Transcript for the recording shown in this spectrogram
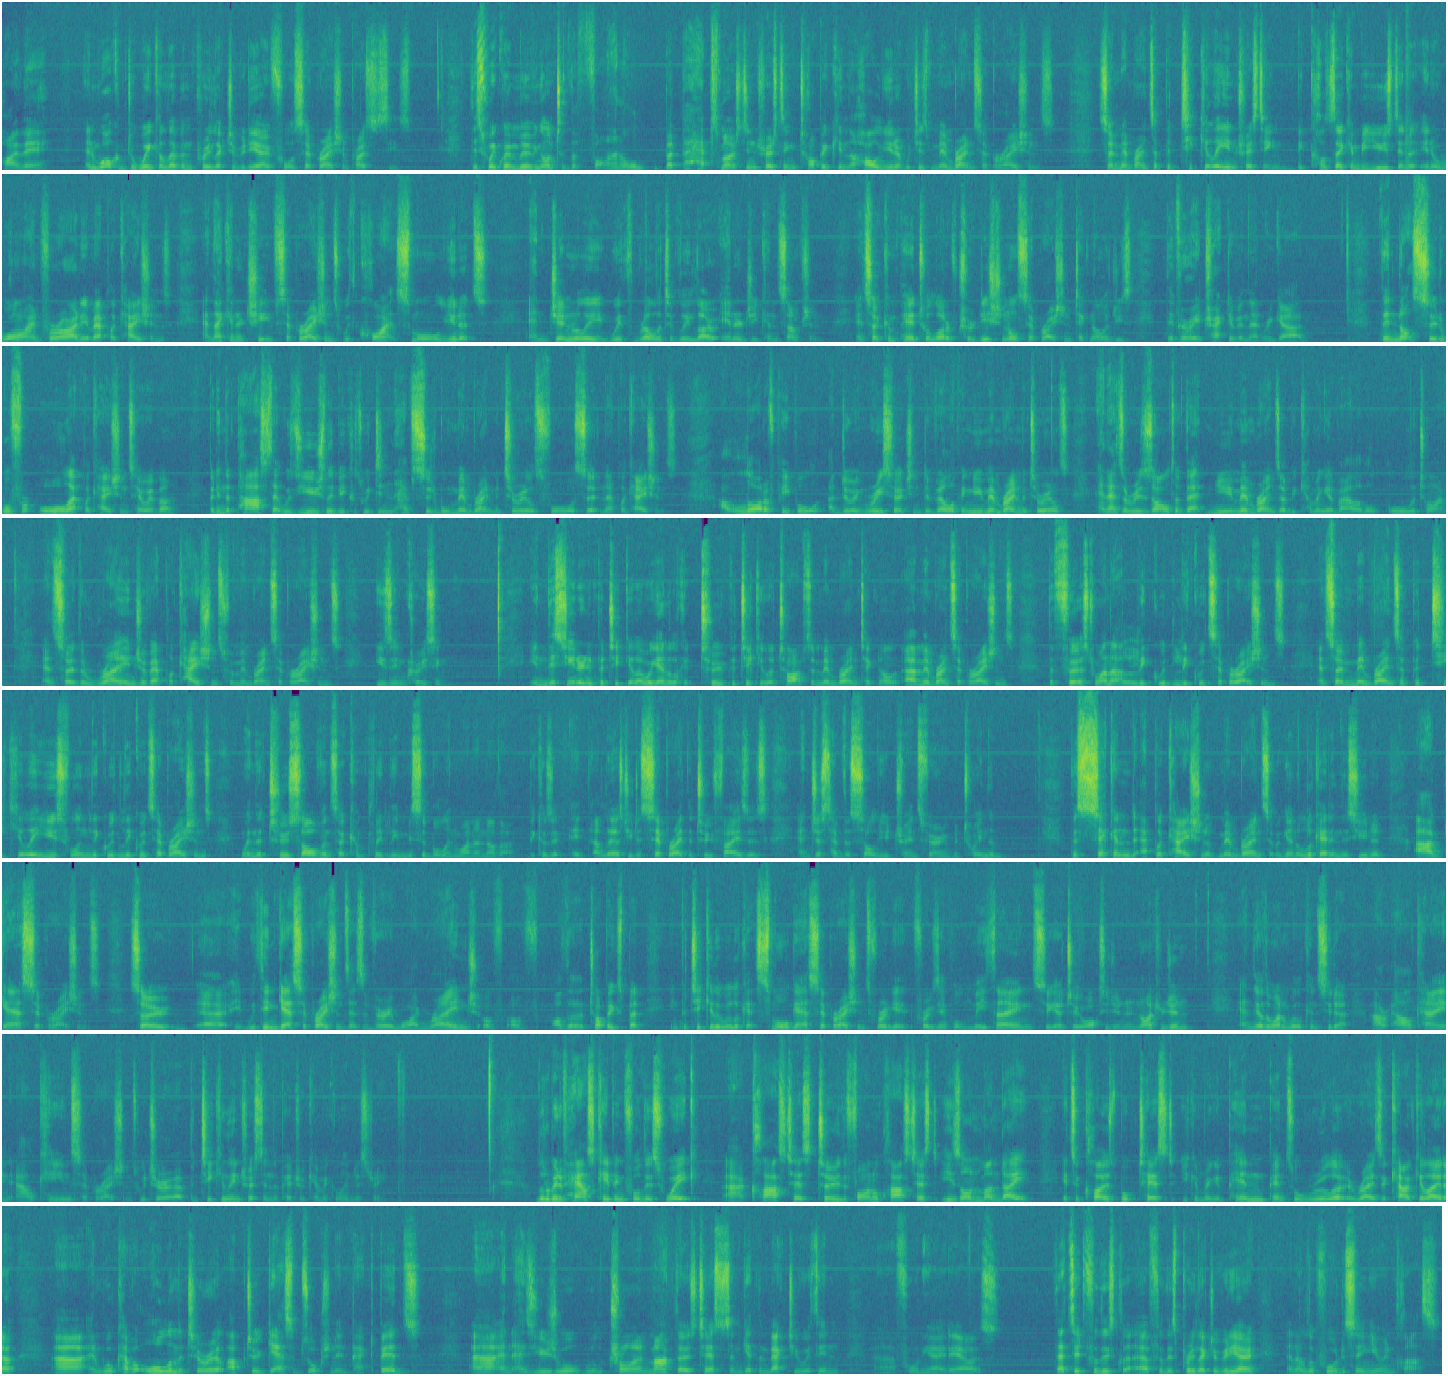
Hi there, and welcome to week 11 pre-lecture video for separation processes. This week we're moving on to the final, but perhaps most interesting topic in the whole unit, which is membrane separations. So membranes are particularly interesting because they can be used in a, in a wide variety of applications, and they can achieve separations with quite small units, and generally with relatively low energy consumption. And so compared to a lot of traditional separation technologies, they're very attractive in that regard. They're not suitable for all applications, however, but in the past that was usually because we didn't have suitable membrane materials for certain applications. A lot of people are doing research in developing new membrane materials, and as a result of that, new membranes are becoming available all the time. And so the range of applications for membrane separations is increasing. In this unit in particular, we're going to look at two particular types of membrane, uh, membrane separations. The first one are liquid-liquid separations, and so membranes are particularly useful in liquid-liquid separations when the two solvents are completely miscible in one another, because it, it allows you to separate the two phases and just have the solute transferring between them. The second application of membranes that we're going to look at in this unit are gas separations. So uh, within gas separations there's a very wide range of, of other topics, but in particular we'll look at small gas separations, for, for example methane, CO2, oxygen and nitrogen, and the other one we'll consider are alkane-alkene separations, which are a particular interest in the petrochemical industry. A little bit of housekeeping for this week. Uh, class test 2, the final class test is on Monday. It's a closed book test. You can bring a pen, pencil, ruler, eraser, calculator, uh, and we'll cover all the material up to gas absorption in packed beds. Uh, and as usual, we'll try and mark those tests and get them back to you within uh, 48 hours. That's it for this, uh, for this pre-lecture video, and I look forward to seeing you in class.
